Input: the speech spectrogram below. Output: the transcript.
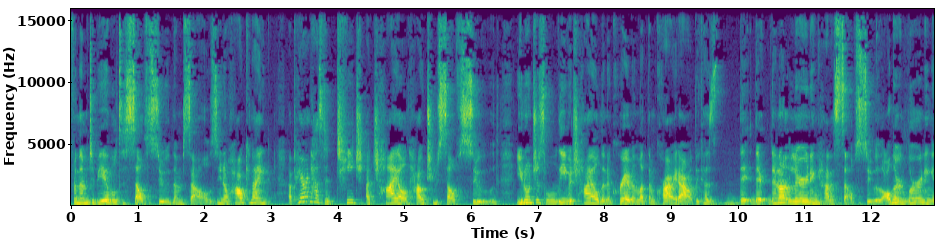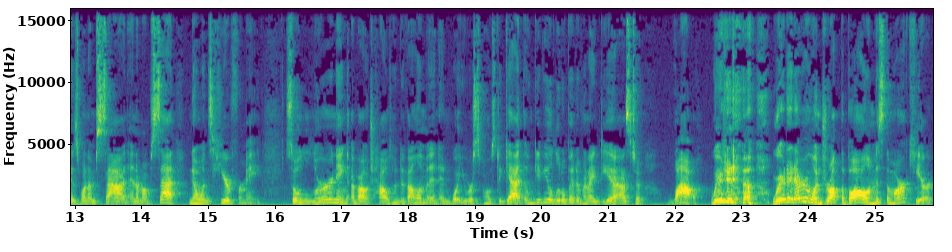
for them to be able to self soothe themselves. You know, how can I? A parent has to teach a child how to self soothe. You don't just leave a child in a crib and let them cry it out because they, they're, they're not learning how to self soothe. All they're learning is when I'm sad and I'm upset, no one's here for me. So, learning about childhood development and what you were supposed to get, it'll give you a little bit of an idea as to wow where did where did everyone drop the ball and miss the mark here?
